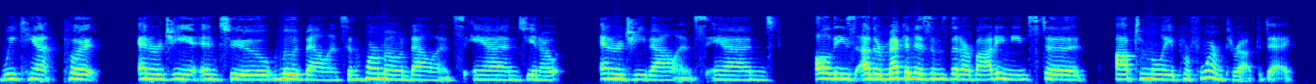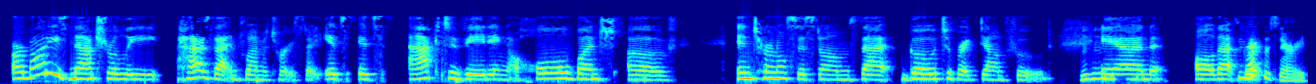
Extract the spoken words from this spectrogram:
we can't put energy into mood balance and hormone balance and, you know, energy balance and all these other mechanisms that our body needs to optimally perform throughout the day. Our bodies naturally has that inflammatory state. It's, it's activating a whole bunch of internal systems that go to break down food mm-hmm. and all that. It's necessary.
